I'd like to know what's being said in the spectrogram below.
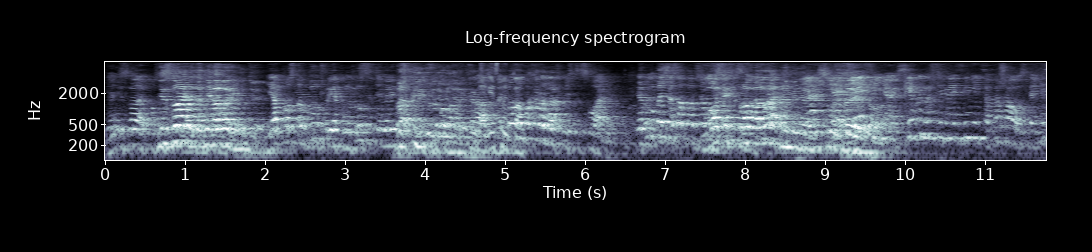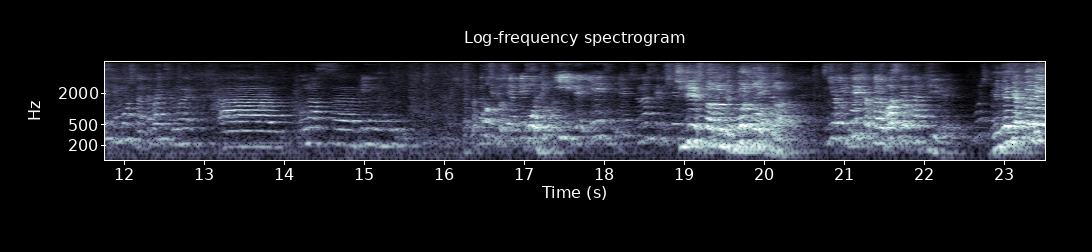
Я не знаю. просто- Не знаете, так не говорите. Я просто был при этом, был с этими ребятами. Всё было прекрасно. Интересно, Я был на похоронах вместе с вами. Я думаю, сейчас это все У вас есть право орать на меня Я, я- из-за я этого? извиняюсь, я вынуждена извиниться, пожалуйста, если можно, давайте мы, а, у нас э, времени, у нас просто подло. Игорь, я извиняюсь, у нас С следующая чьей стороны? Можно узнать? С тех людей, которые вас накрутили. Меня никто не Те,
